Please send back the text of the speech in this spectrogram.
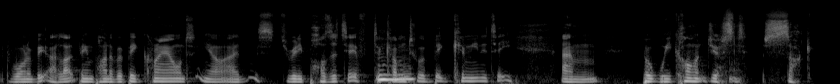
I'd want to be. I like being part of a big crowd. You know, I, it's really positive to come Mhm. to a big community. Um, but we can't just suck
